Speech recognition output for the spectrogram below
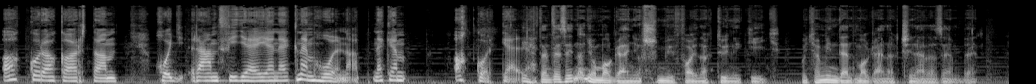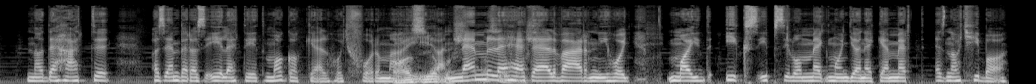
akkor akartam, hogy rám figyeljenek, nem holnap. Nekem akkor kell. Értem, ez egy nagyon magányos műfajnak tűnik így, hogyha mindent magának csinál az ember. Na de hát az ember az életét maga kell, hogy formálja. Az jogos, Nem az lehet jogos. elvárni, hogy majd XY megmondja nekem, mert ez nagy hiba.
